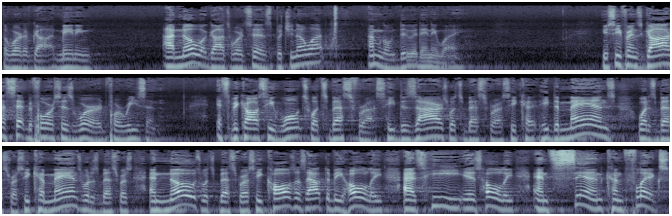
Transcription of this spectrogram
the Word of God, meaning I know what God's Word says, but you know what? I'm going to do it anyway. You see, friends, God has set before us His Word for a reason. It's because He wants what's best for us. He desires what's best for us. He, he demands what is best for us. He commands what is best for us and knows what's best for us. He calls us out to be holy as He is holy, and sin conflicts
